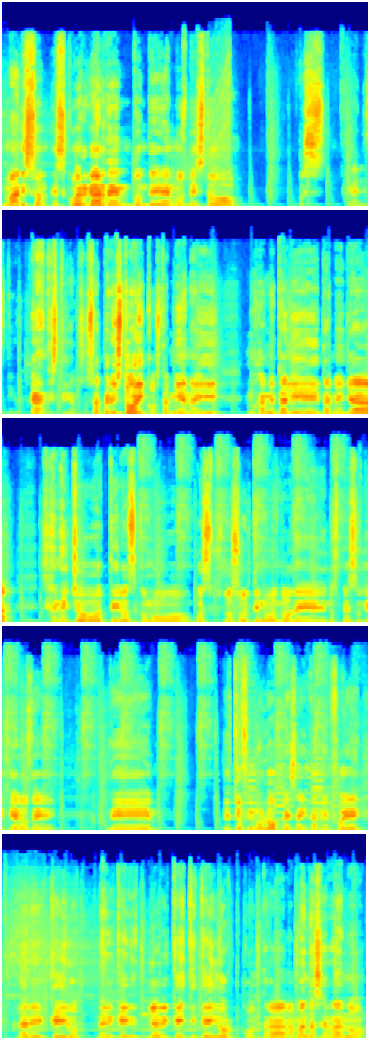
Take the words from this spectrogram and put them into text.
Madison Square Garden, donde hemos visto, pues, Grandes tiros. grandes tiros, o sea, pero históricos también. Ahí Muhammad Ali también ya se han hecho tiros como pues los últimos, ¿no? De los pesos ligeros de de, de Teófimo López, ahí también fue la de Keiro, la de, Katie, la de Katie Taylor contra Amanda Serrano.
